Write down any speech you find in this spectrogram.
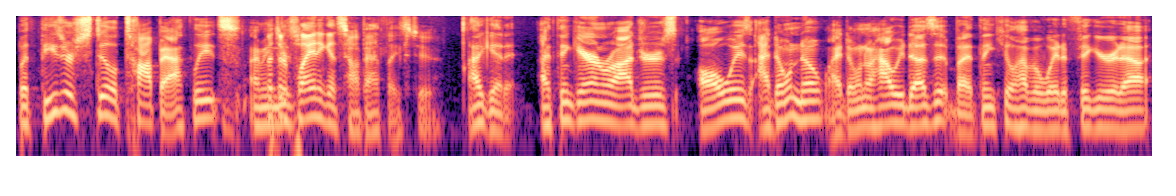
but these are still top athletes. I mean, But they're playing against top athletes too. I get it. I think Aaron Rodgers always, I don't know. I don't know how he does it, but I think he'll have a way to figure it out.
